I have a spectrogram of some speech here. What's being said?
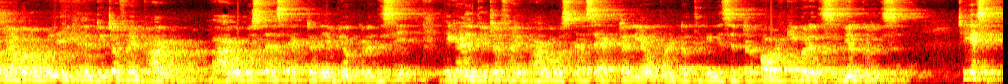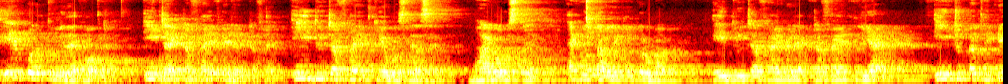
আমি আবারও বলি, এখানে দুইটা ফাইভ ভাগ ভাগ অবস্থায় আছে, একটা নিয়ে বিয়োগ করে দিছি। এখানে দুইটা ফাইভ ভাগ অবস্থায় আছে, একটা নিয়ে উপরেরটা থেকে নিচেরটার পাওয়ার কি করে দিছি? বিয়োগ করে দিছি। ঠিক আছে? এরপরে তুমি দেখো এইটা একটা ফাইভ এটা একটা ফাইভ এই দুইটা ফাইভ কি অবস্থায় আছে? ভাগ অবস্থায়। এখন তাহলে কি করবা? এই দুইটা ফাইভের একটা ফাইভ নিয়ে এইটুকা থেকে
